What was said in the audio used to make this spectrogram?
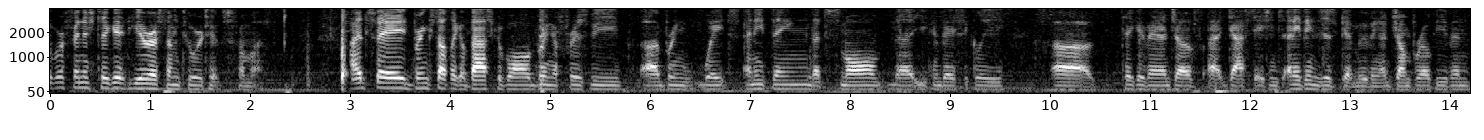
we're Finish Ticket. Here are some tour tips from us. I'd say bring stuff like a basketball, bring a frisbee, uh, bring weights, anything that's small that you can basically uh, take advantage of at gas stations. Anything to just get moving, a jump rope even.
